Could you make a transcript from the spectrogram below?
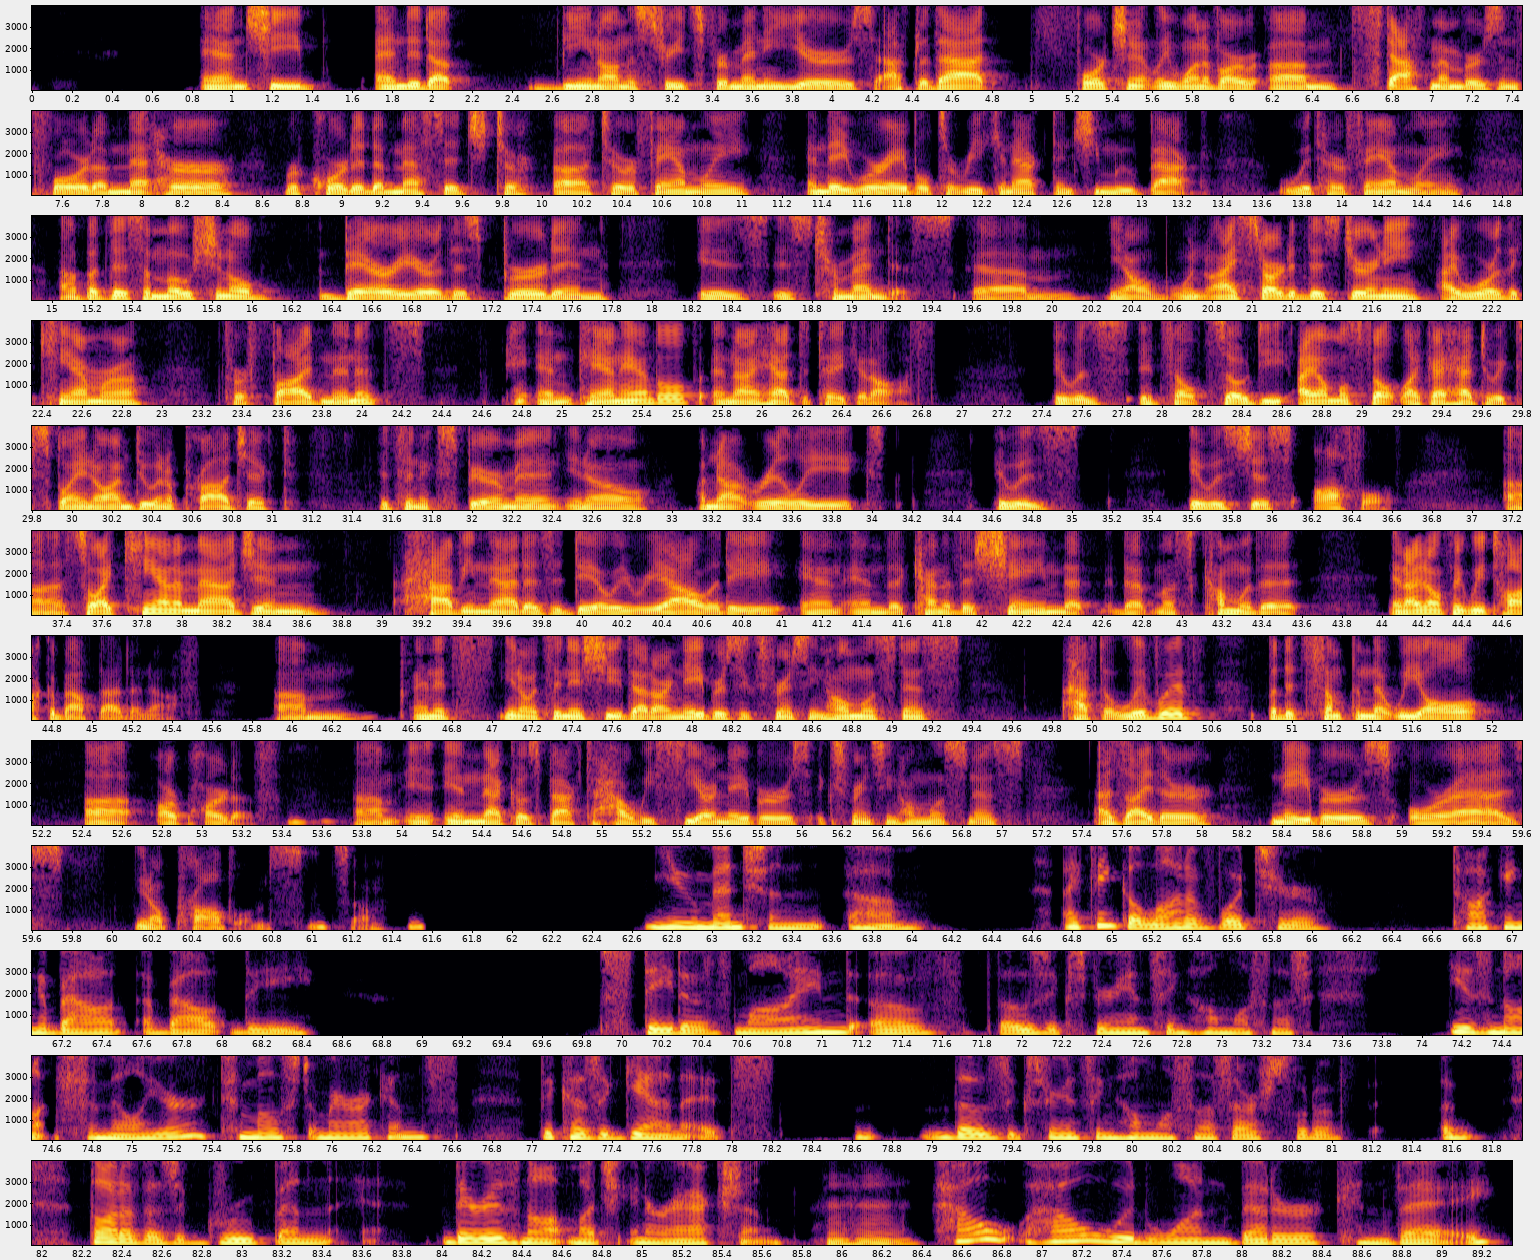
And she ended up being on the streets for many years after that. Fortunately, one of our um, staff members in Florida met her, recorded a message to uh, to her family, and they were able to reconnect and she moved back with her family. Uh, but this emotional barrier, this burden is is tremendous. Um, you know, when I started this journey, I wore the camera for five minutes and panhandled, and I had to take it off. It was it felt so deep. I almost felt like I had to explain, "Oh, I'm doing a project. It's an experiment." You know, I'm not really. It was it was just awful. Uh, so I can't imagine having that as a daily reality and and the kind of the shame that that must come with it. And I don't think we talk about that enough. Um, and it's you know it's an issue that our neighbors experiencing homelessness have to live with, but it's something that we all uh, are part of. Mm-hmm. Um, and, and, that goes back to how we see our neighbors experiencing homelessness as either neighbors or as you know problems. Mm-hmm. So you mentioned, um, I think a lot of what you're talking about about the state of mind of those experiencing homelessness is not familiar to most Americans because, again, it's those experiencing homelessness are sort of a, thought of as a group and there is not much interaction. Mm-hmm. How how would one better convey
